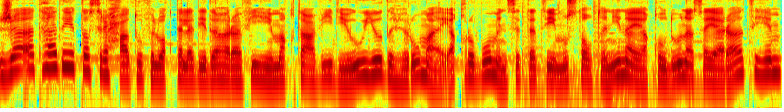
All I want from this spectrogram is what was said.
جاءت هذه التصريحات في الوقت الذي ظهر فيه مقطع فيديو يظهر ما يقرب من ستة مستوطنين يقودون سياراتهم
